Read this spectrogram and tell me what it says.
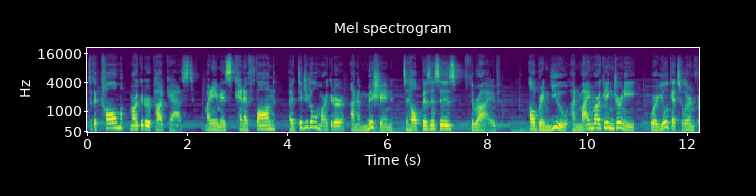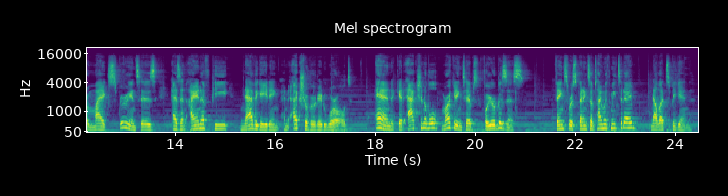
to the Calm Marketer Podcast. My name is Kenneth Fong, a digital marketer on a mission to help businesses thrive. I'll bring you on my marketing journey where you'll get to learn from my experiences as an INFP navigating an extroverted world and get actionable marketing tips for your business. Thanks for spending some time with me today. Now let's begin.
